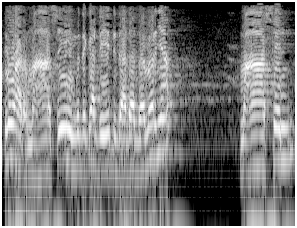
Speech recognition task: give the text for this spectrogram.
keluar ma'asihim ketika di, tidak ada domirnya ma'asin.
